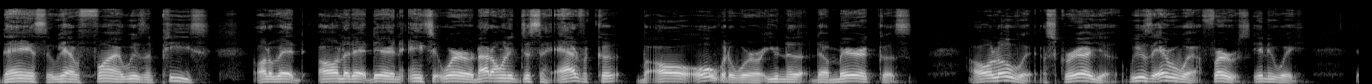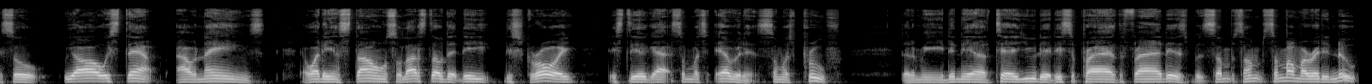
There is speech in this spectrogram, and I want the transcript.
dancing, we have fun, we was in peace. All of that, all of that there in the ancient world, not only just in Africa, but all over the world, even the, the Americas, all over. Australia. We was everywhere first, anyway. And so we always stamp our names that's why they in stone. So a lot of stuff that they destroy, they still got so much evidence, so much proof. That I mean, then they'll tell you that they surprised to find this, but some some some of them already knew.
